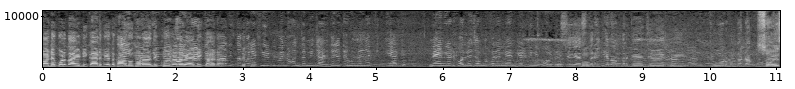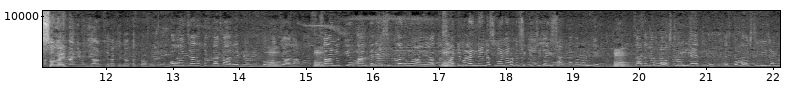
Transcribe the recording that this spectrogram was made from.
ਤੁਹਾਡੇ ਕੋਲ ਤਾਂ ਆਈਡੀ ਕਾਰਡ ਵੀ ਹੈ ਦਿਖਾ ਦਿਓ ਥੋੜਾ ਜਿਹਾ ਦੇਖੋ ਇਹਨਾਂ ਦਾ ਆਈਡੀ ਕਾਰਡ ਆ। ਦੇਖੋ ਦੇਖੋ। ਫਿਰ ਵੀ ਮੈਨੂੰ ਅੰਦਰ ਨਹੀਂ ਜਾਣ ਦੇ ਰਹੇ ਤੇ ਉਹਨਾਂ ਨੇ ਕਿਹਾ ਕਿ ਮੇਨ ਗੇਟ ਖੋਲੇ ਜਾਊਗਾ ਪਰ ਇਹ ਮੇਨ ਗੇਟ ਵੀ ਨਹੀਂ ਖੋਲ ਰਹੇ। ਤੁਸੀਂ ਇਸ ਤਰੀਕੇ ਨਾਲ ਅੰਦਰ ਗਏ ਜਿਵੇਂ ਕੋਈ ਚੋਰ ਹੁੰਦਾ ਡਾਕੂ ਸੋ ਇਸ ਸਮੇਂ- ਕਿ ਵਿਦਿਆਰਥੀ ਨਾਲ ਕਿੰਨਾ ਧੱਕਾ ਹੋ ਰਿਹਾ। ਬਹੁਤ ਜ਼ਿਆਦਾ ਧੱਕਾ ਕਰ ਰਹੇ ਨੇ ਇਹ, ਬਹੁਤ ਜ਼ਿਆਦਾ। ਸਾਨੂੰ ਕਿਉਂ ਤੰਗ ਕਰੇ ਅਸੀਂ ਘਰੋਂ ਆਏ ਆ ਤੇ ਸਾਡੇ ਕੋਲ ਇੰਨਾ ਇੰਨਾ ਸਮਾਨ ਆ, ਹੁਣ ਅਸੀਂ ਕਿੱਥੇ ਜਾਈਏ? ਸਾਡਾ ਘਰ ਹੋਣਗੇ ਸਾਡੇ ਕੋਲ ਹੋਸਟਲ ਹੀ ਹੈ ਇੱਥੇ ਅਸੀਂ ਤਾਂ ਹੋਸਟਲ ਹੀ ਜਾਣਾ।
